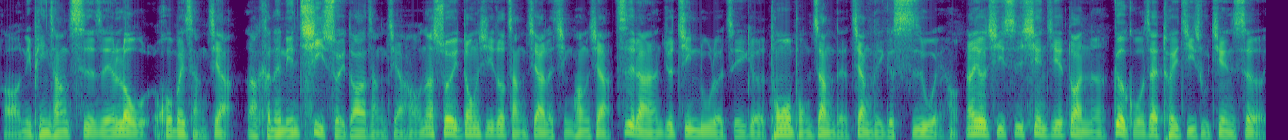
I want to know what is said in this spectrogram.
哦，你平常吃的这些肉会不会涨价？那可能连汽水都要涨价哈。那所有东西都涨价的情况下，自然就进入了这个通货膨胀的这样的一个思维哈。那尤其是现阶段呢，各国在推基础建设，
